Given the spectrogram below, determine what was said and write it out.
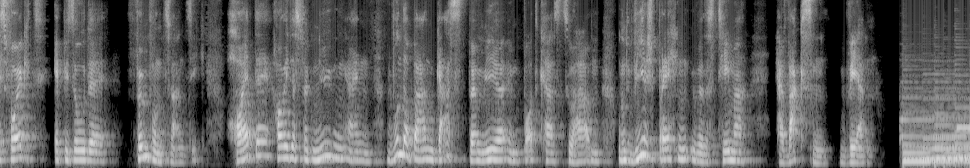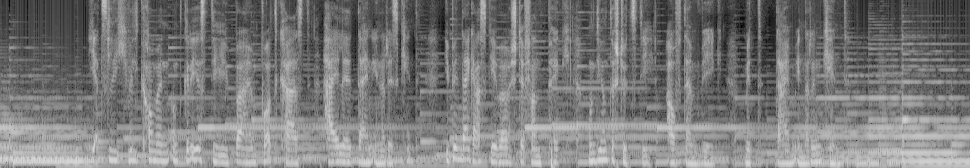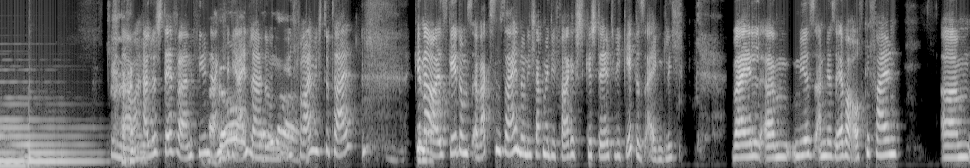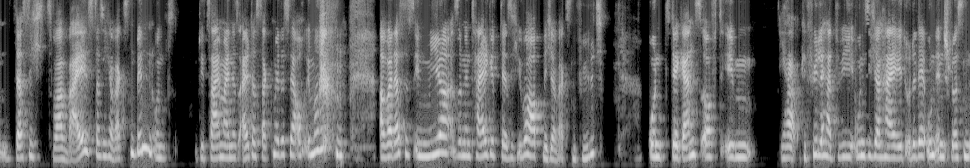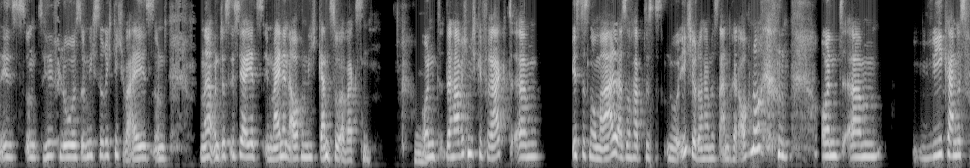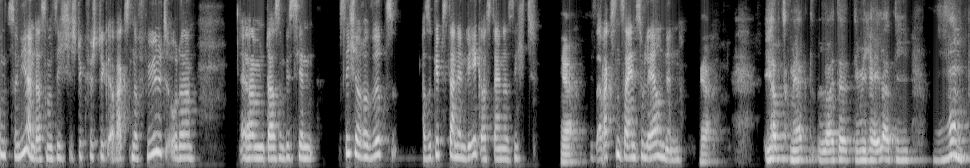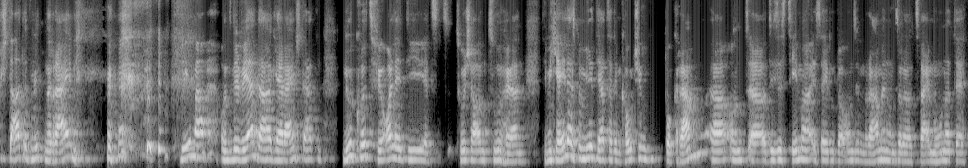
Es folgt Episode 25. Heute habe ich das Vergnügen, einen wunderbaren Gast bei mir im Podcast zu haben und wir sprechen über das Thema Erwachsenwerden. Herzlich willkommen und grüß dich beim Podcast Heile dein inneres Kind. Ich bin dein Gastgeber Stefan Peck und ich unterstütze dich auf deinem Weg mit deinem inneren Kind. Genau. Hallo Stefan, vielen Dank Hallo. für die Einladung. Ich freue mich total. Genau, genau, es geht ums Erwachsensein und ich habe mir die Frage gestellt, wie geht es eigentlich? Weil ähm, mir ist an mir selber aufgefallen, ähm, dass ich zwar weiß, dass ich erwachsen bin und die Zahl meines Alters sagt mir das ja auch immer, aber dass es in mir so einen Teil gibt, der sich überhaupt nicht erwachsen fühlt und der ganz oft eben ja, Gefühle hat wie Unsicherheit oder der unentschlossen ist und hilflos und nicht so richtig weiß. Und, na, und das ist ja jetzt in meinen Augen nicht ganz so erwachsen. Mhm. Und da habe ich mich gefragt, ähm, ist das normal? Also habt das nur ich oder haben das andere auch noch? Und ähm, wie kann das funktionieren, dass man sich Stück für Stück erwachsener fühlt oder ähm, da so ein bisschen sicherer wird? Also gibt es da einen Weg aus deiner Sicht, ja. das Erwachsensein zu lernen? Ja, Ihr habt es gemerkt, Leute, die Michaela, die wumm, startet mitten rein. Thema und wir werden da gleich reinstarten. Nur kurz für alle, die jetzt zuschauen, zuhören. Die Michaela ist bei mir derzeit im Coaching-Programm äh, und äh, dieses Thema ist eben bei uns im Rahmen unserer zwei Monate,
